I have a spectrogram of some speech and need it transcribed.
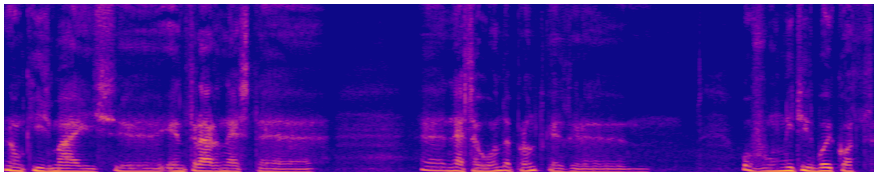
não quis mais uh, entrar nesta, nessa onda. Pronto, quer dizer houve um nítido boicote.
